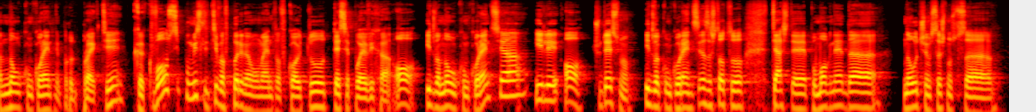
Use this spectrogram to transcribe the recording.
много конкурентни проекти. Какво си помисли ти в първия момент, в който те се появиха? О, идва много конкуренция или о, чудесно, идва конкуренция, защото тя ще помогне да научим всъщност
